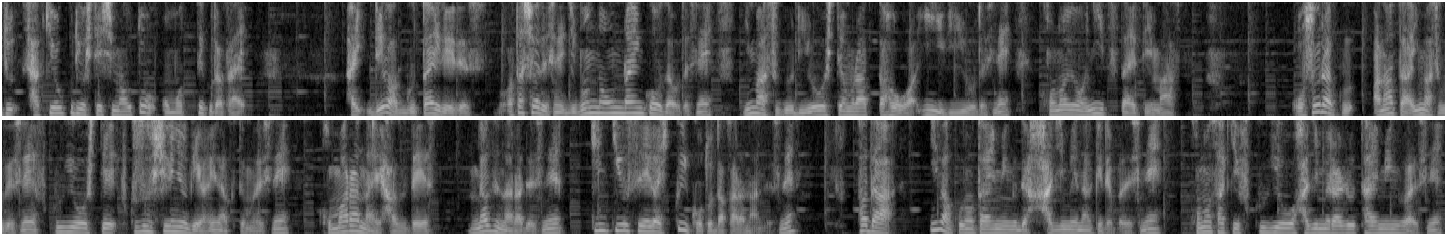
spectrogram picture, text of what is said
り先送りをしてしまうと思ってください。はい。では、具体例です。私はですね、自分のオンライン講座をですね、今すぐ利用してもらった方がいい理由をですね、このように伝えています。おそらく、あなたは今すぐですね、副業して複数収入源を得なくてもですね、困らないはずです。なぜならですね、緊急性が低いことだからなんですね。ただ、今このタイミングで始めなければですね、この先副業を始められるタイミングがですね、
